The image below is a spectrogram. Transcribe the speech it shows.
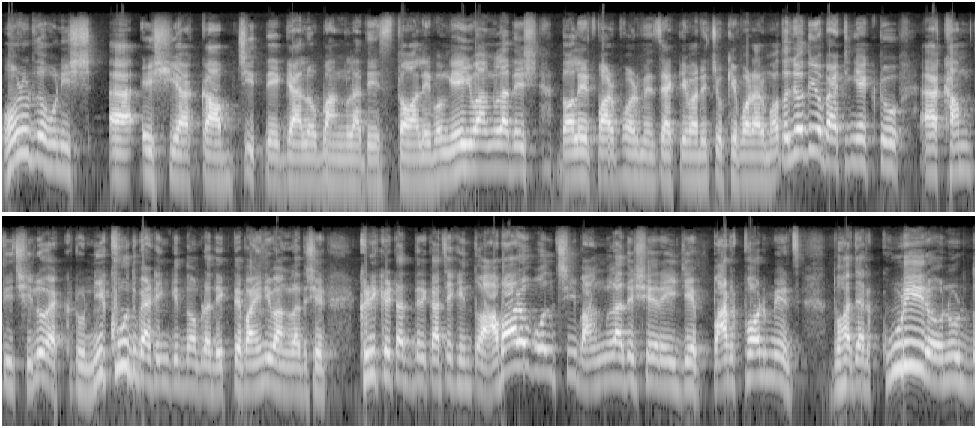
অনূর্ধ্ব উনিশ এশিয়া কাপ জিতে গেল বাংলাদেশ দল এবং এই বাংলাদেশ দলের পারফরমেন্স একেবারে চোখে পড়ার মতো। যদিও ব্যাটিংয়ে একটু খামতি ছিল, একটু নিখুঁত ব্যাটিং কিন্তু আমরা দেখতে পাইনি বাংলাদেশের ক্রিকেটারদের কাছে। কিন্তু আবারও বলছি, বাংলাদেশের এই যে পারফরমেন্স দু হাজার কুড়ির অনূর্ধ্ব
